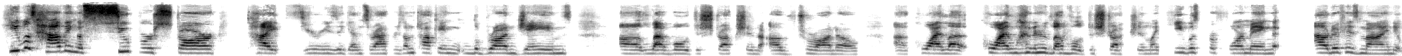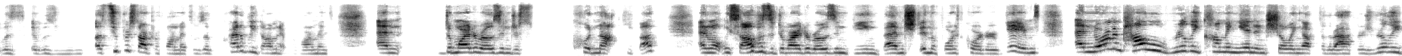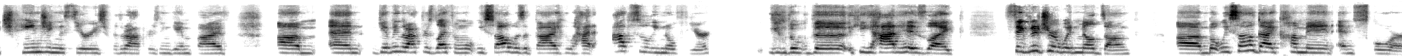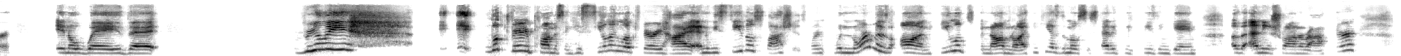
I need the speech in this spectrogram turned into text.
he was having a superstar type series against Raptors. I'm talking LeBron James uh, level destruction of Toronto, uh, Kawhi, Le- Kawhi Leonard level destruction. Like he was performing out of his mind. It was it was a superstar performance. It was an incredibly dominant performance, and DeMar DeRozan just could not keep up. And what we saw was DeMar DeRozan being benched in the fourth quarter of games, and Norman Powell really coming in and showing up for the Raptors, really changing the series for the Raptors in Game Five, um, and giving the Raptors life. And what we saw was a guy who had absolutely no fear. The the he had his like signature windmill dunk, um, but we saw a guy come in and score in a way that really it looked very promising. His ceiling looked very high, and we see those flashes. When when Norm is on, he looks phenomenal. I think he has the most aesthetically pleasing game of any Toronto Raptor.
